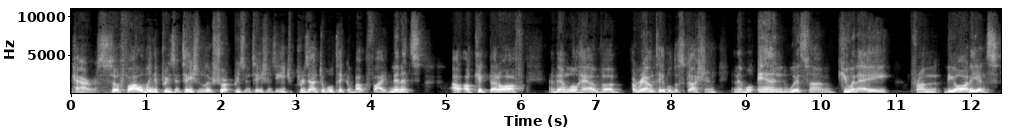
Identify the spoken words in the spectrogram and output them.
Paris. So following the presentations, we'll have short presentations. Each presenter will take about five minutes. I'll, I'll kick that off, and then we'll have a, a roundtable discussion, and then we'll end with some Q and A from the audience,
